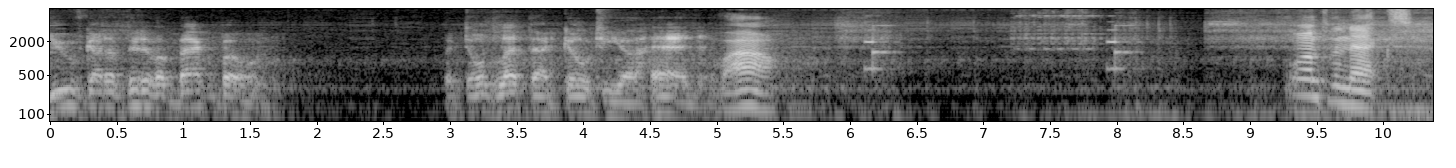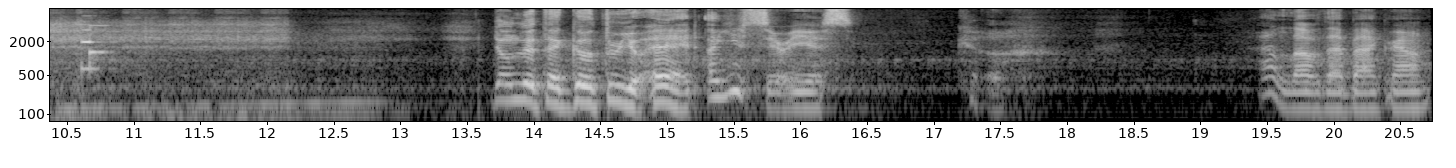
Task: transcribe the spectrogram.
You've got a bit of a backbone. But don't let that go to your head. wow. On to the next. Don't let that go through your head. Are you serious? I love that background.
